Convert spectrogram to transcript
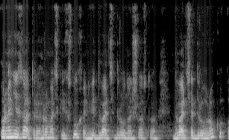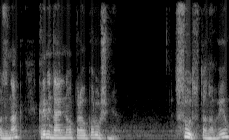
організатора громадських слухань від 22.06.22 року ознак кримінального правопорушення. Суд встановив,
